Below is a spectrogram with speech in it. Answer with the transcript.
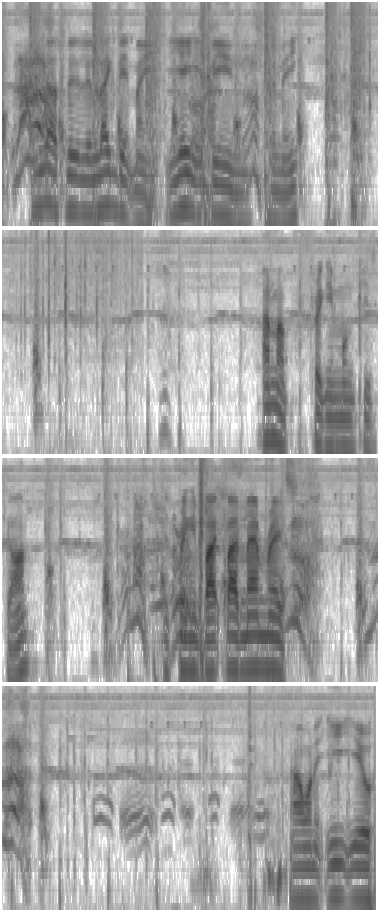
He absolutely legged it, mate. He hated being for me. And my frigging monkey's gone. It's bringing back bad memories. I want to eat you.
